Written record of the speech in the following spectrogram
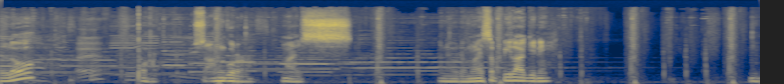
halo oh anggur nice ini udah mulai sepi lagi nih hmm.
